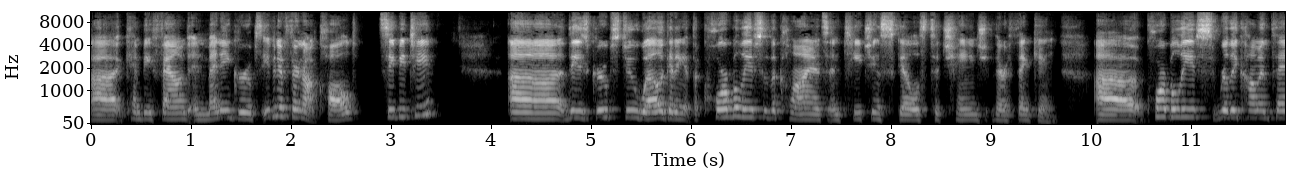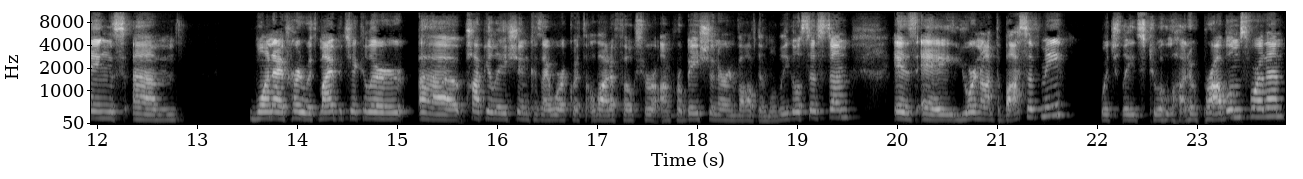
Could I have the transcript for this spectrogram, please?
uh, can be found in many groups, even if they're not called CBT. Uh, these groups do well getting at the core beliefs of the clients and teaching skills to change their thinking. Uh, core beliefs, really common things. Um, one I've heard with my particular uh, population, because I work with a lot of folks who are on probation or involved in the legal system, is a you're not the boss of me, which leads to a lot of problems for them.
